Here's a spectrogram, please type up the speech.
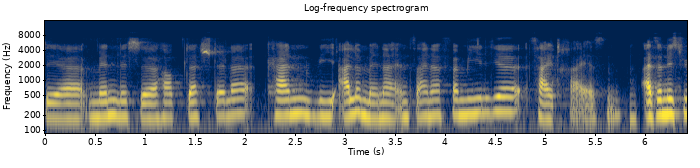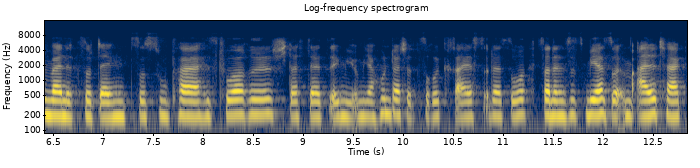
der männliche Hauptdarsteller, kann wie alle Männer in seiner Familie Zeitreisen. Also nicht, wie man jetzt so denkt, so super historisch, dass der jetzt irgendwie um Jahrhunderte zurückreist oder so, sondern es ist mehr so im Alltag.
